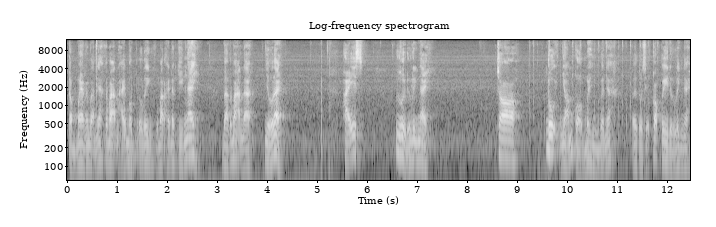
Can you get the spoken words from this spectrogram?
comment các bạn nhé các bạn hãy bấm đường link các bạn hãy đăng ký ngay. Và các bạn là nhớ này hãy gửi đường link này cho đội nhóm của mình vậy nhé đây tôi sẽ copy đường link này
